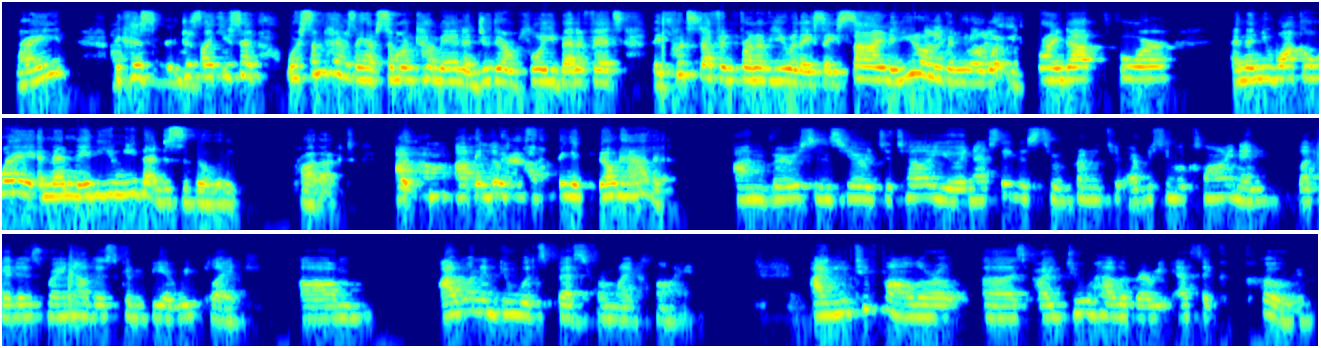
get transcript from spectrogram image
right? Because just like you said, or sometimes they have someone come in and do their employee benefits, they put stuff in front of you and they say sign, and you don't even know what you signed up for, and then you walk away, and then maybe you need that disability product. But I, I, look, you have something and you don't have it. I'm very sincere to tell you, and I say this to in front of to every single client, and like it is right now, there's going to be a replay. Um, I want to do what's best for my client. I need to follow, as I do have a very ethic code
